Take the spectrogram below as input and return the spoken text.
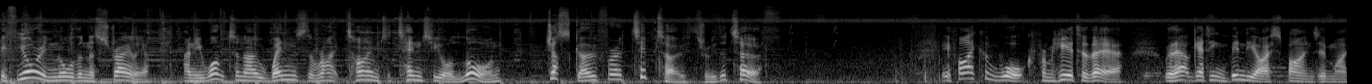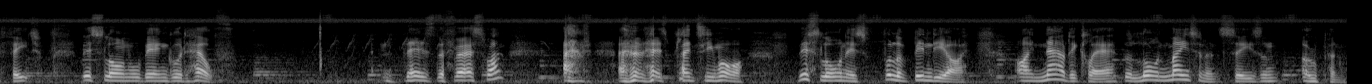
If you're in Northern Australia and you want to know when's the right time to tend to your lawn, just go for a tiptoe through the turf. If I can walk from here to there without getting bindii spines in my feet, this lawn will be in good health. There's the first one, and, and there's plenty more. This lawn is full of bindii. I now declare the lawn maintenance season open.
